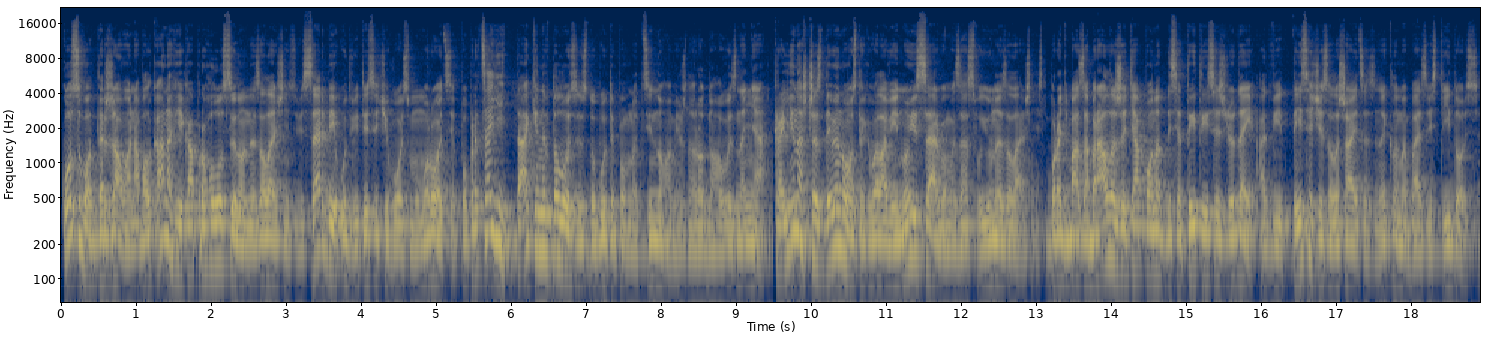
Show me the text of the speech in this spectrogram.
Косово держава на Балканах, яка проголосила незалежність від Сербії у 2008 році. Попри це, їй так і не вдалося здобути повноцінного міжнародного визнання. Країна ще з 90-х вела війну із сербами за свою незалежність. Боротьба забрала життя понад 10 тисяч людей, а 2 тисячі залишаються зниклими безвісті й досі.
